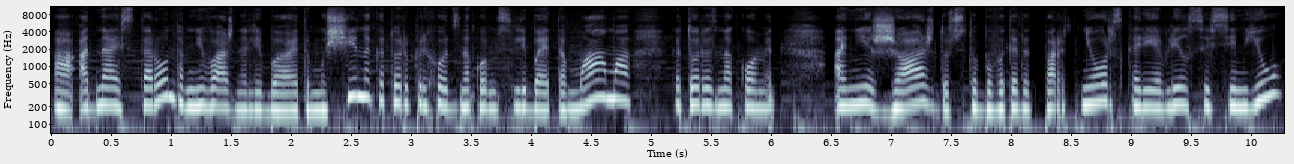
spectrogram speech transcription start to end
одна из сторон, там неважно, либо это мужчина, который приходит знакомиться, либо это мама, которая знакомит, они жаждут, чтобы вот этот партнер скорее влился в семью,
